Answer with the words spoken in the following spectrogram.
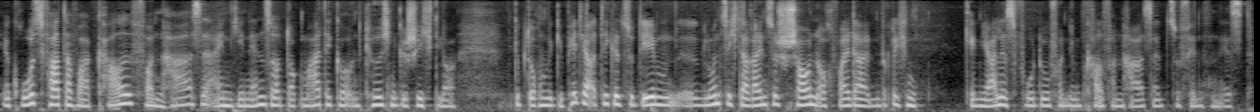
Ihr Großvater war Karl von Hase, ein Jenenser Dogmatiker und Kirchengeschichtler. Es gibt auch einen Wikipedia-Artikel zu dem, äh, lohnt sich da reinzuschauen, auch weil da wirklich ein geniales Foto von dem Karl von Hase zu finden ist.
